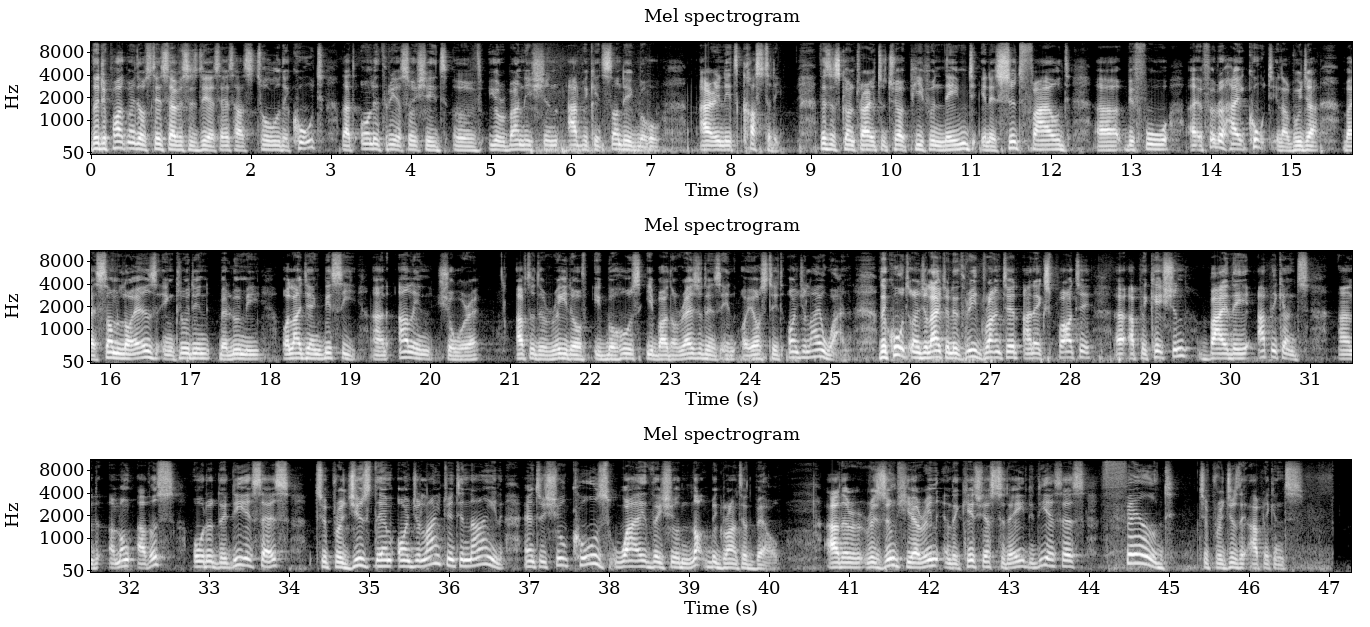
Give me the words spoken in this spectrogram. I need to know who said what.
Speaker 1: The Department of State Services DSS has told the court that only three associates of Yoruba Nation advocate Sunday Igboho are in its custody. This is contrary to 12 people named in a suit filed uh, before a federal high court in Abuja by some lawyers, including Pelumi, Olajengbesi, and Aline Showore after the raid of Igboho's Ibadan residence in Oyo State on July 1. The court on July 23 granted an ex parte uh, application by the applicants and, among others, ordered the DSS to produce them on July 29 and to show cause why they should not be granted bail. At the resumed hearing in the case yesterday, the DSS failed to produce the applicants.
